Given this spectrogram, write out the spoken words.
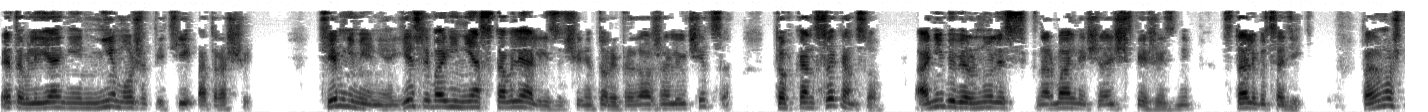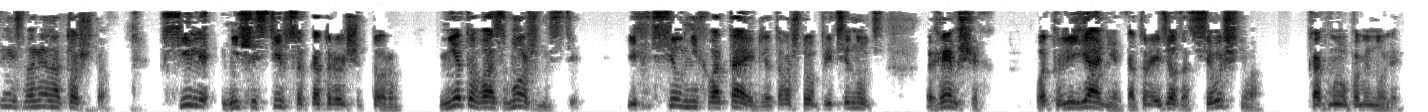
это влияние не может идти от Раши. Тем не менее, если бы они не оставляли изучение Торы и продолжали учиться, то в конце концов они бы вернулись к нормальной человеческой жизни, стали бы садить. Потому что, несмотря на то, что в силе нечестивцев, которые учат Тору, нет возможности, их сил не хватает для того, чтобы притянуть гемших, вот влияние, которое идет от Всевышнего, как мы упомянули.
